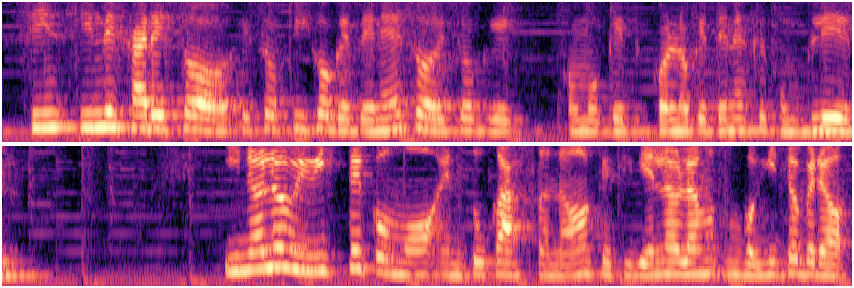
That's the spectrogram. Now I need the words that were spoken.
sin, sin, dejar eso, eso fijo que tenés o eso que como que con lo que tenés que cumplir. Y no lo viviste como en tu caso, ¿no? Que si bien lo hablamos un poquito, pero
